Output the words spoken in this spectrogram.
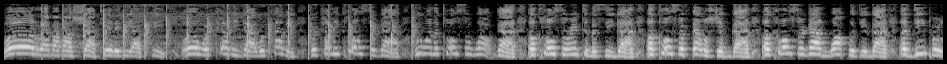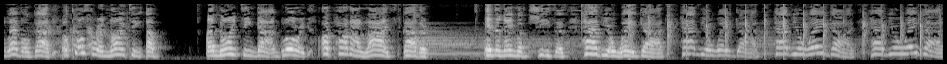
Oh, Oh, we're coming, God. We're coming. We're coming closer, God. We want a closer walk, God. A closer intimacy, God. A closer fellowship, God. A closer, God, walk with you, God. A deeper level, God. A closer anointing, a anointing, God. Glory upon our lives, Father. In the name of Jesus, have your way, God. Have your way, God. Have your way, God. Have your way, God.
